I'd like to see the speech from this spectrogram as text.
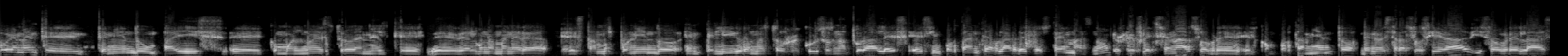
obviamente teniendo un país eh, como el nuestro en el que de, de alguna manera estamos poniendo en peligro nuestros recursos naturales, es importante hablar de estos temas, ¿no? Reflexionar sobre el comportamiento de nuestra sociedad y sobre las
